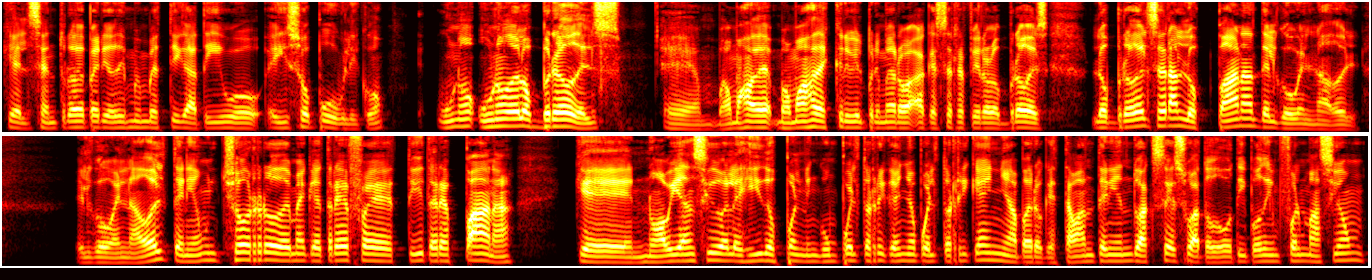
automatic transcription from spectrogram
que el Centro de Periodismo Investigativo hizo público. Uno, de los brothers, eh, vamos, a vamos a describir primero a qué se refiere los brothers. Los brothers eran los panas del gobernador. El gobernador tenía un chorro de mequetrefes, títeres panas, que no habían sido elegidos por ningún puertorriqueño o puertorriqueña, pero que estaban teniendo acceso a todo tipo de información.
